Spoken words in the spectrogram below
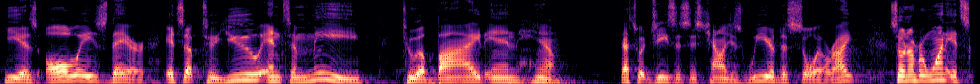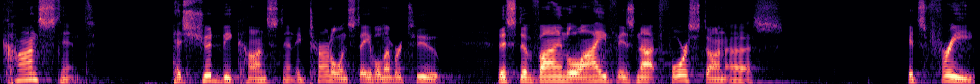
He is always there. It's up to you and to me to abide in Him. That's what Jesus' challenge is. We are the soil, right? So, number one, it's constant. It should be constant, eternal, and stable. Number two, this divine life is not forced on us, it's free.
